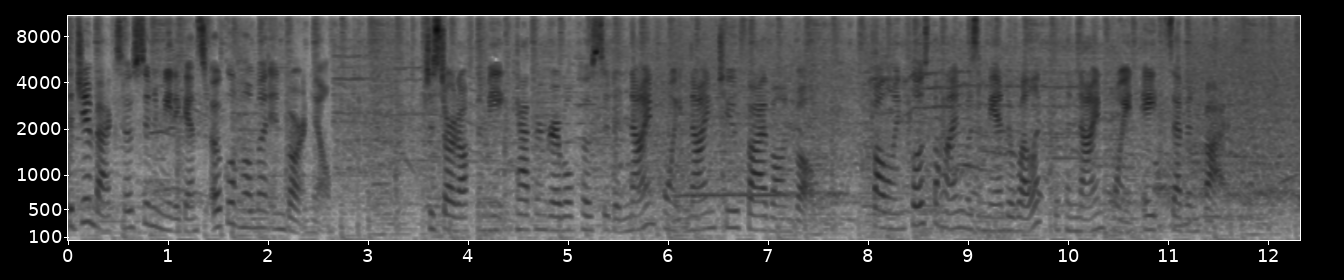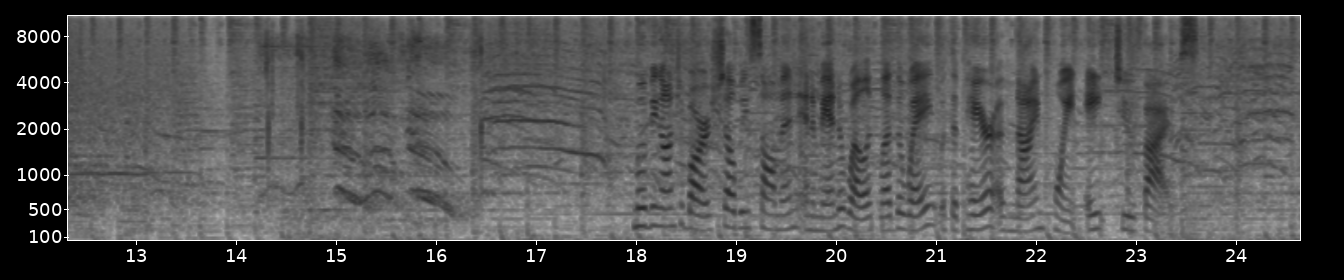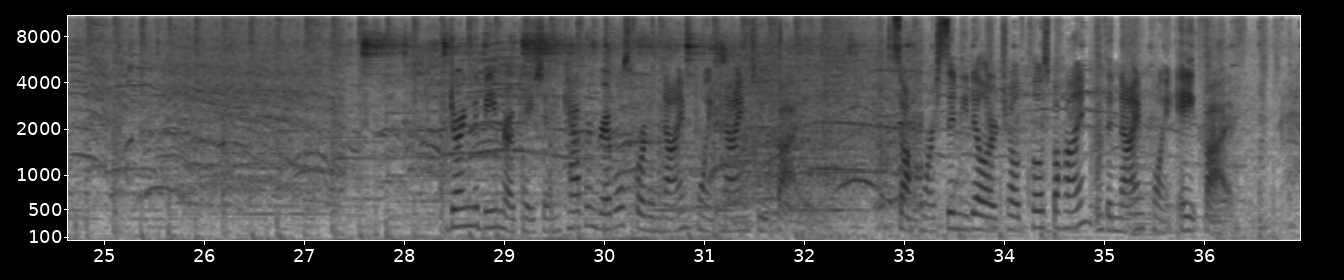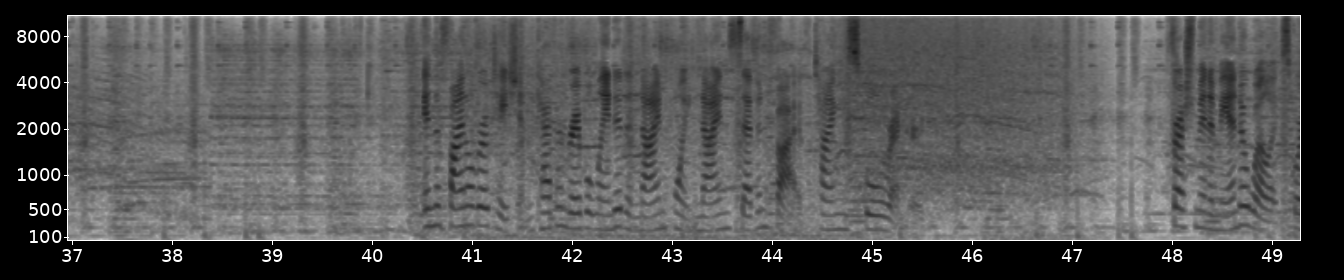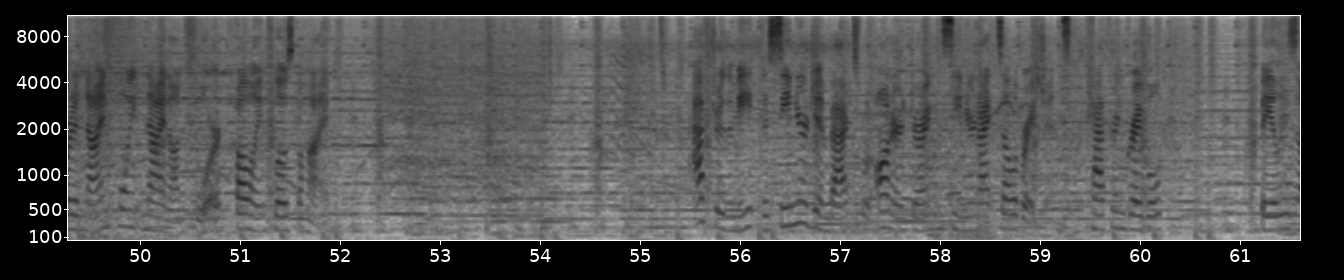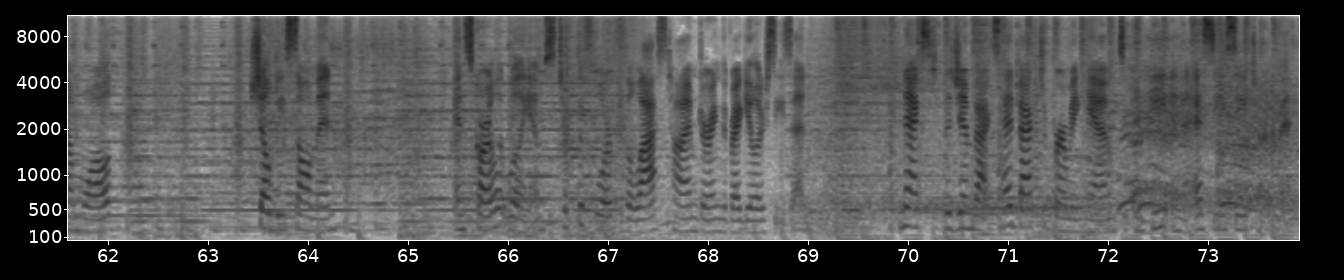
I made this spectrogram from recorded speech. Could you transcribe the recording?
the Gymbacks hosted a meet against Oklahoma in Barnhill. To start off the meet, Katherine Grable posted a 9.925 on vault. Following close behind was Amanda Wellick with a 9.875. Moving on to bars, Shelby Salmon and Amanda Wellick led the way with a pair of 9.825s. During the beam rotation, Katherine Grable scored a 9.925. Sophomore Sydney Dillard trailed close behind with a 9.85. In the final rotation, Katherine Grable landed a 9.975, tying the school record. Freshman Amanda Wellick scored a 9.9 on floor, following close behind. After the meet, the senior Gymbacks were honored during the senior night celebrations. Katherine Grable, Bailey Zumwald, Shelby Salmon, and Scarlett Williams took the floor for the last time during the regular season. Next, the Gymbacks head back to Birmingham to compete in the SEC tournament.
